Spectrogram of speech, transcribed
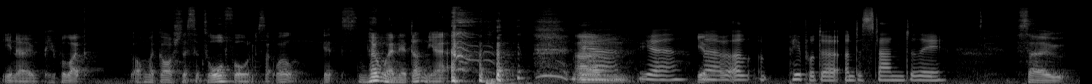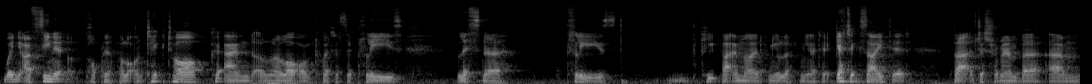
you know, people are like, oh my gosh, this looks awful, and it's like, well, it's nowhere near done yet. yeah, Um, yeah. yeah. No, uh, people don't understand, do they? So when I've seen it popping up a lot on TikTok and on a lot on Twitter, so please, listener, please keep that in mind when you're looking at it. Get excited, but just remember um,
